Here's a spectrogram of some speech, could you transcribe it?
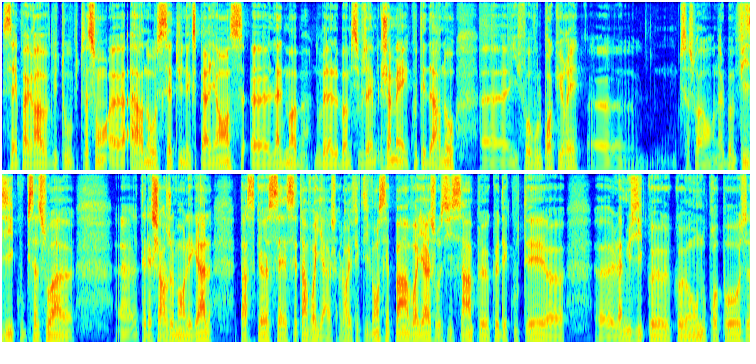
c'est pas grave du tout. De toute façon, euh, Arnaud, c'est une expérience. Euh, l'album, nouvel album, si vous n'avez jamais écouté d'Arnaud, il faut vous le procurer, que ce soit en album physique ou que ce soit euh, téléchargement légal parce que c'est un voyage. Alors effectivement, c'est pas un voyage aussi simple que d'écouter euh, euh, la musique qu'on nous propose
